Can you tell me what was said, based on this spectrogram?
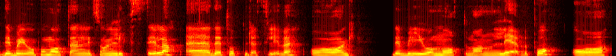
Det blir jo på en måte en litt sånn livsstil, da, eh, det toppidrettslivet. Og det blir jo en måte man lever på. Og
